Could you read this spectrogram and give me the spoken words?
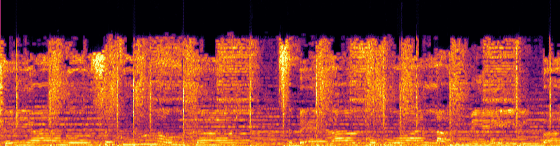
ထေရကိုစကူလောက်က စပယ်ဟာကိုဘွားလာမင်းပါ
